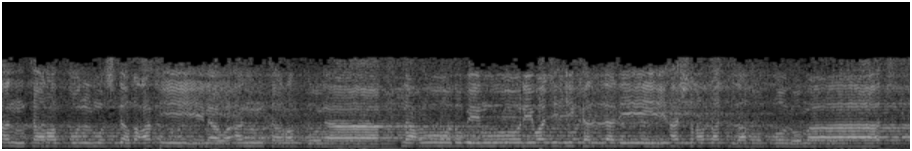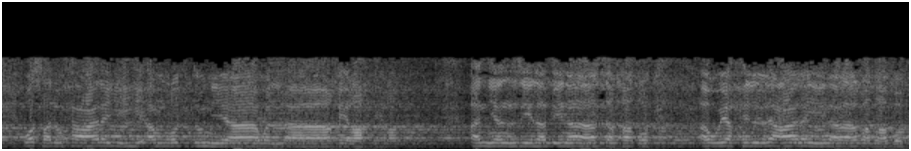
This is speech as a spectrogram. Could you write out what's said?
أنت رب المستضعفين وأنت ربنا. نعوذ بنور وجهك الذي أشرقت له الظلمات. وصلح عليه أمر الدنيا والآخرة. أن ينزل بنا سخطك أو يحل علينا غضبك.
